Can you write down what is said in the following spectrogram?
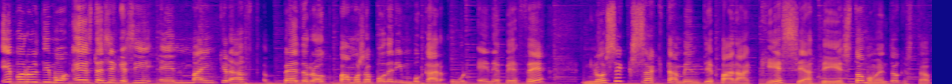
Y por último, este sí que sí En Minecraft Bedrock vamos a poder invocar un NPC No sé exactamente para qué se hace esto Momento, que está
